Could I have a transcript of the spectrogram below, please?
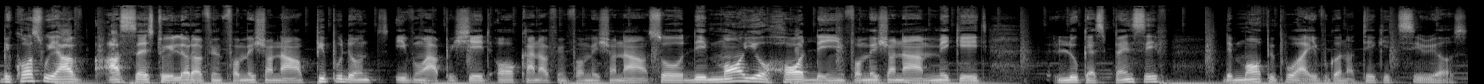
because we have access to a lot of information now people don't even appreciate all kind of information now so the more you hoard the information now and make it look expensive the more people are even gonna take it serious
